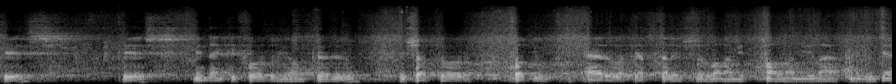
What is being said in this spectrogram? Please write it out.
kész, és mindenki forduljon körül, és akkor fogjuk erről a kettelésről valamit hallani, látni, ugye?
